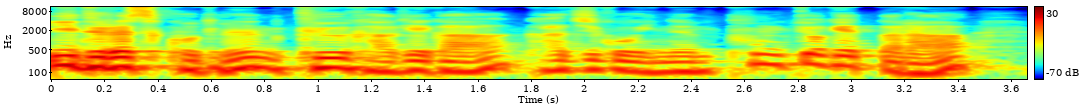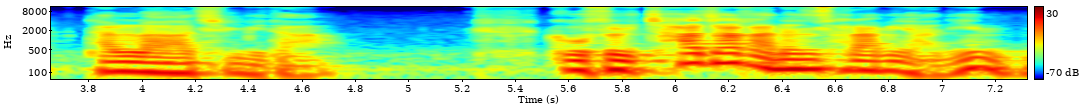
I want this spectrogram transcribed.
이 드레스 코드는 그 가게가 가지고 있는 품격에 따라 달라집니다. 그곳을 찾아가는 사람이 아닌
